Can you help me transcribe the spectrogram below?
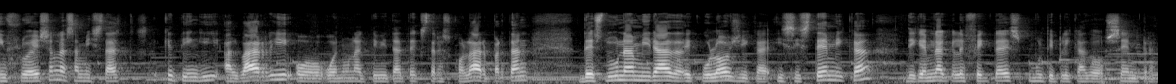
influeix en les amistats que tingui al barri o, o en una activitat extraescolar. Per tant, des d'una mirada ecològica i sistèmica, diguem-ne que l'efecte és multiplicador sempre.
